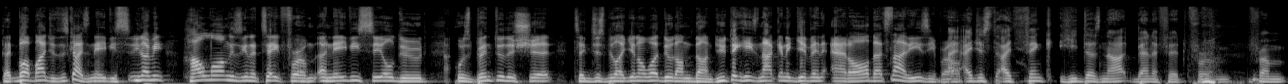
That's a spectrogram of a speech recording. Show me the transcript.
that. Well, mind you, this guy's Navy. SEAL, you know what I mean? How long is it gonna take for a, a Navy SEAL dude who's been through the shit to just be like, you know what, dude, I'm done? Do you think he's not gonna give in at all? That's not easy, bro. I, I just I think he does not benefit from from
